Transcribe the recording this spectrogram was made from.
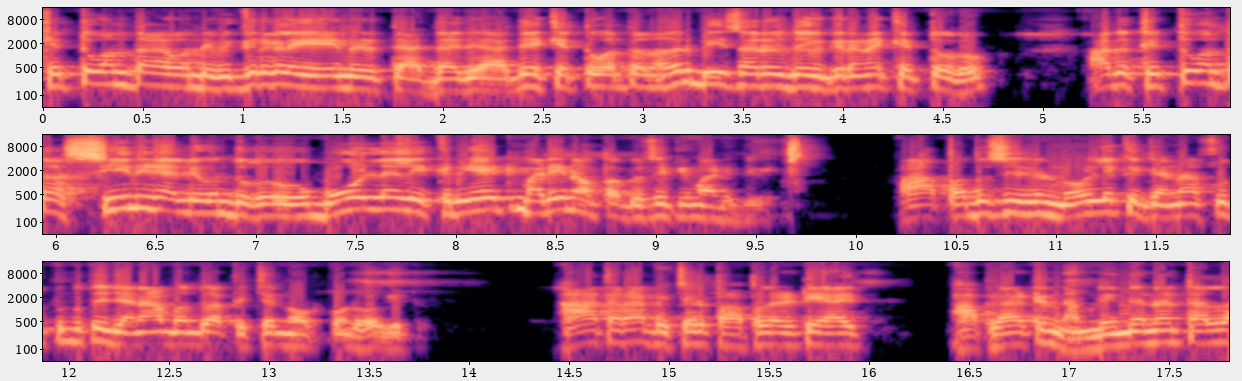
ಕೆತ್ತುವಂತ ಒಂದು ವಿಗ್ರಹಗಳು ಏನಿರುತ್ತೆ ಅದ್- ಅದೇ ಅದೇ ಕೆತ್ತುವಂತಂದ್ರೆ ಬಿ. ಸರೋಜ ವಿಗ್ರಹನೇ ಕೆತ್ತೋದು. ಅದು ಕೆತ್ತುವಂತ ಸೀನ್ಗೆ ಅಲ್ಲಿ ಒಂದು ಮೋಲ್ನಲ್ಲಿ ನಲ್ಲಿ ಕ್ರಿಯೇಟ್ ಮಾಡಿ ನಾವು ಪಬ್ಲಿಸಿಟಿ ಮಾಡಿದ್ವಿ. ಆ ಪಬ್ಲಿಸಿಟಿ ನೋಡ್ಲಿಕ್ಕೆ ಜನ ಸುತ್ತಮುತ್ತ ಜನ ಬಂದು ಆ ಪಿಕ್ಚರ್ ನೋಡ್ಕೊಂಡು ಹೋಗಿದ್ರು. ಆ ತರ ಪಿಕ್ಚರ್ ಪಾಪ್ಯುಲಾರಿಟಿ ಆಯ್ತು. ಪಾಪ್ಯುಲಾರಿಟಿ ನಮ್ದಿಂದನಂತಲ್ಲ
